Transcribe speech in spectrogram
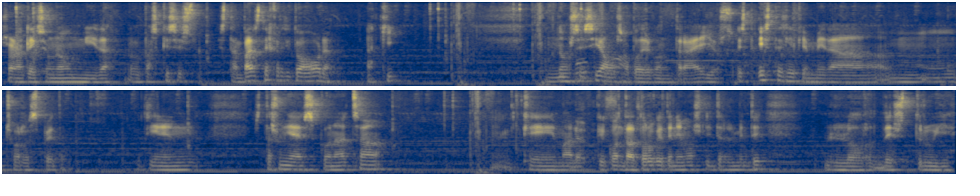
O sea, una clase, una unidad. Lo que pasa es que es eso. Estampar este ejército ahora, aquí. No sé si vamos a poder contra ellos. Este, este es el que me da mucho respeto. Tienen estas unidades con hacha. mm, Que malo. Que contra todo lo que tenemos, literalmente, lo destruye.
